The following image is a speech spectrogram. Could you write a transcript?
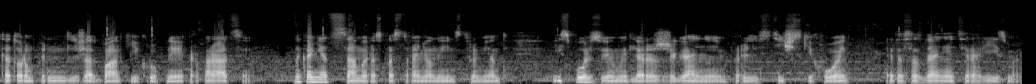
которым принадлежат банки и крупные корпорации. Наконец, самый распространенный инструмент, используемый для разжигания империалистических войн, это создание терроризма.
